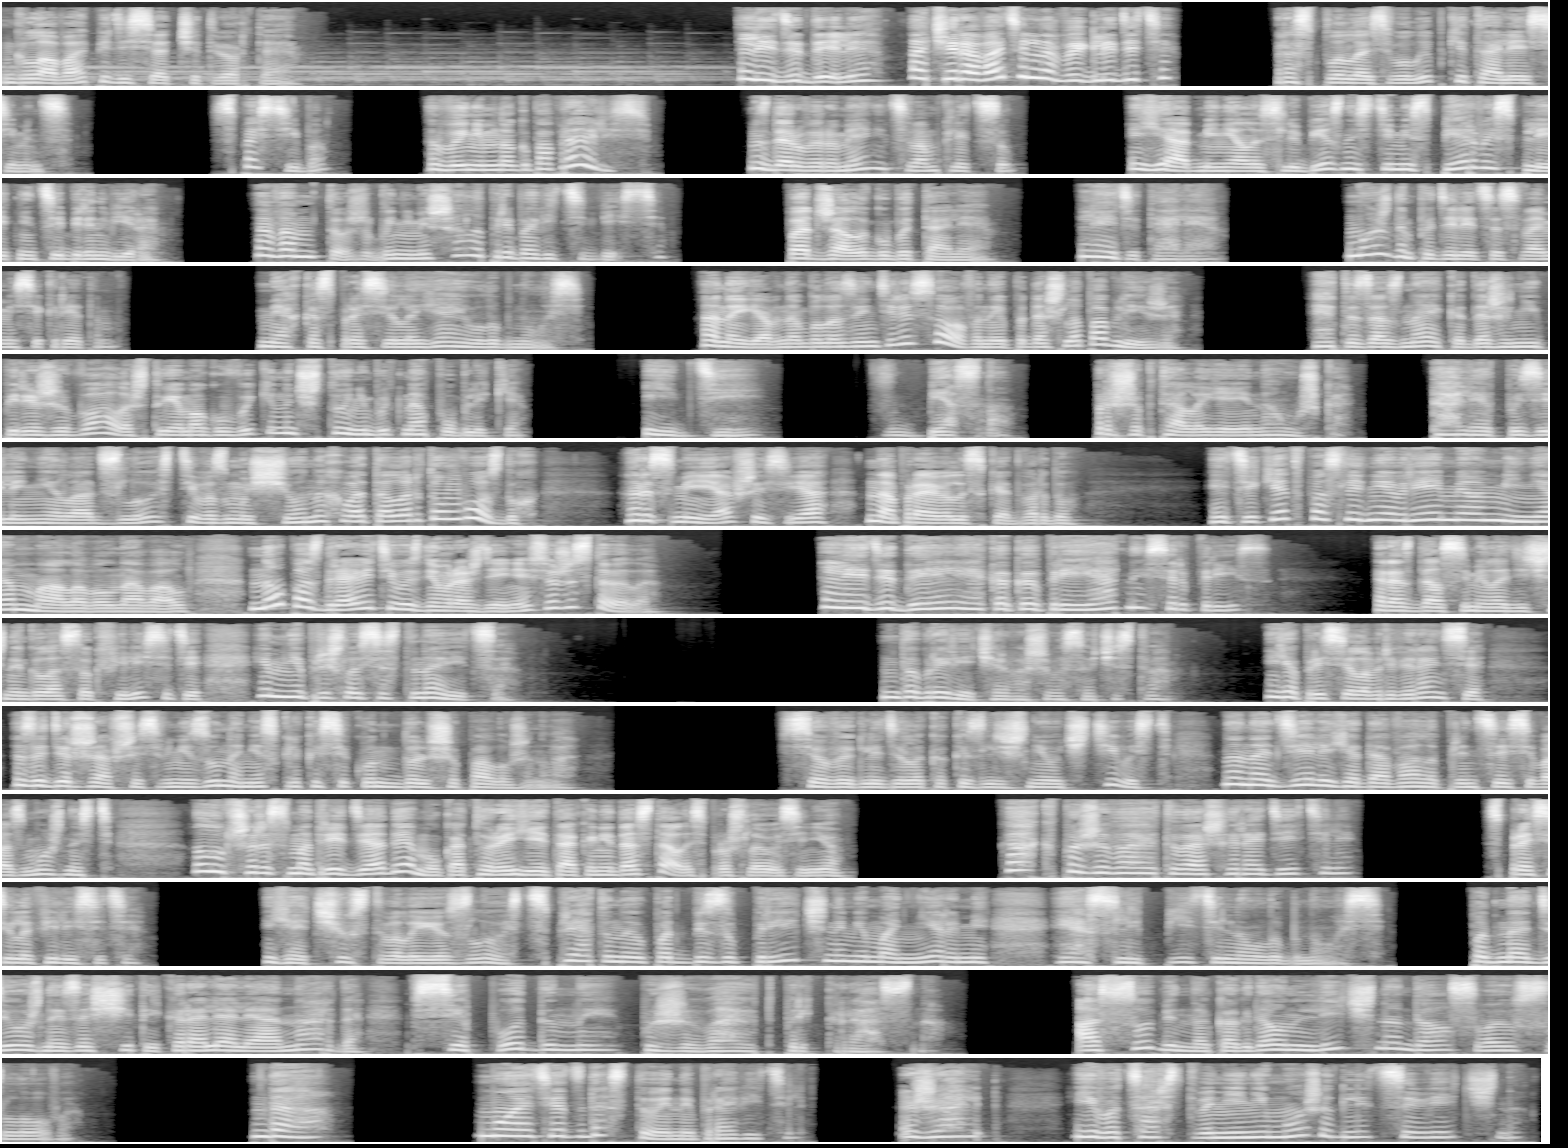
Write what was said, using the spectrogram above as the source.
Глава 54. «Леди Дели, очаровательно выглядите!» Расплылась в улыбке Талия Сименс. «Спасибо. Вы немного поправились? Здоровый румянец вам к лицу». Я обменялась любезностями с первой сплетницей Беренвира. «Вам тоже бы не мешало прибавить в весе». Поджала губы Талия. «Леди Талия, можно поделиться с вами секретом?» Мягко спросила я и улыбнулась. Она явно была заинтересована и подошла поближе. Эта зазнайка даже не переживала, что я могу выкинуть что-нибудь на публике. «Иди в бесну», — прошептала я ей на ушко. Талия позеленела от злости, возмущенно хватала ртом воздух. Рассмеявшись, я направилась к Эдварду. Этикет в последнее время меня мало волновал, но поздравить его с днем рождения все же стоило. «Леди Делия, какой приятный сюрприз!» Раздался мелодичный голосок Фелисити, и мне пришлось остановиться. «Добрый вечер, Ваше Высочество». Я присела в реверансе, задержавшись внизу на несколько секунд дольше положенного. Все выглядело как излишняя учтивость, но на деле я давала принцессе возможность лучше рассмотреть диадему, которая ей так и не досталась прошлой осенью. «Как поживают ваши родители?» — спросила Фелисити. Я чувствовала ее злость, спрятанную под безупречными манерами, и ослепительно улыбнулась. Под надежной защитой короля Леонардо все подданные поживают прекрасно. Особенно, когда он лично дал свое слово. «Да, мой отец достойный правитель. Жаль, его царствование не может длиться вечно».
